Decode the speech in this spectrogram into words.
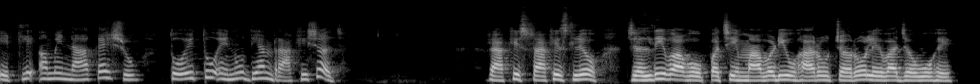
એટલે અમે ના કહેશું, તોય તું એનું ધ્યાન રાખીશ જ. રાખીશ રાખીશ, લ્યો. જલ્દી વાવો, પછી માવડિયું હારું ચરો લેવા જવો હે.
